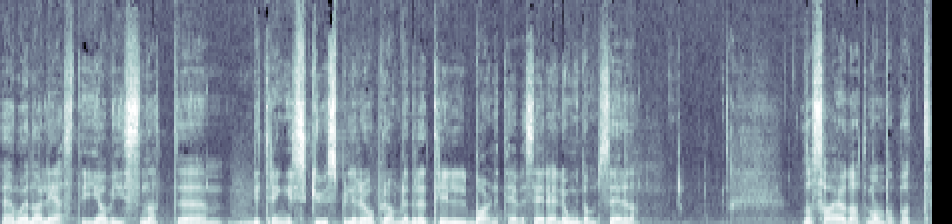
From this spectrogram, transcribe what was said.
Eh, hvor jeg da leste i avisen at uh, vi trenger skuespillere og programledere til barne-TV-serie, eller ungdomsserie. da. Og da sa jeg jo da til mamma og pappa at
